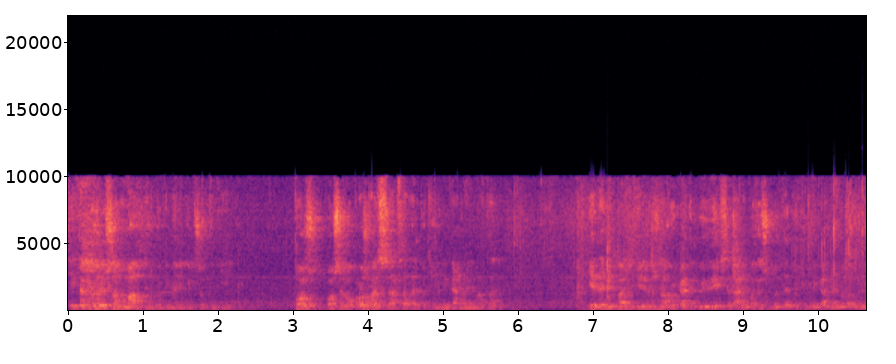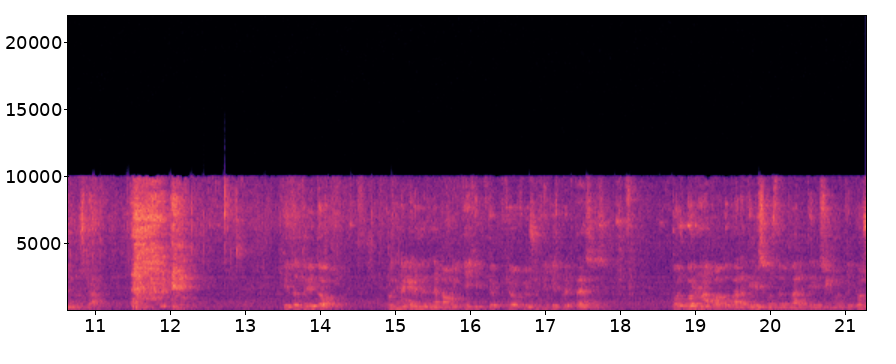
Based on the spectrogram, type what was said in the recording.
τι θα γνωρίσω να μάθω την υποκειμενική τους οπτική. Πώς, πώς έχω πρόσβαση σε αυτά τα υποκειμενικά νοήματα και δεν υπάρχει κίνδυνος να βρω κάτι που ήδη ήξερα, αν υποθέσουμε τα υποκειμενικά νοήματα που είναι γνωστά. Και το τρίτο, που έχει να κάνει με την απαγωγή και έχει πιο, πιο φιλοσοφικές προεκτάσεις, πώς μπορώ να πάω από το παρατηρήσιμο στο μη παρατηρήσιμο και πώς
